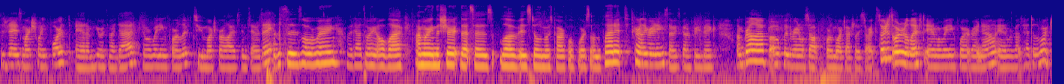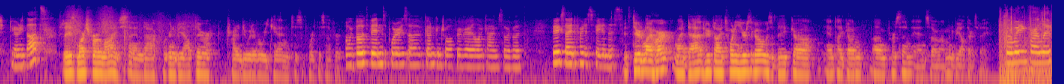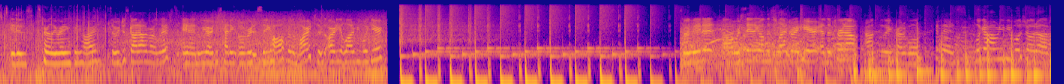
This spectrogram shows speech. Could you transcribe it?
So today is March 24th and I'm here with my dad and we're waiting for our Lyft to March for Our Lives in San Jose. This is what we're wearing. My dad's wearing all black. I'm wearing the shirt that says love is still the most powerful force on the planet. It's currently raining so he's got a pretty big umbrella but hopefully the rain will stop before the march actually starts. So I just ordered a Lyft and we're waiting for it right now and we're about to head to the march. Do you have any thoughts? Today's March for Our Lives and uh, we're going to be out there trying to do whatever we can to support this effort. We've both been supporters of gun control for a very long time, so we're both very excited to participate in this. It's dear to my heart. My dad, who died 20 years ago, was a big uh, anti-gun um, person, and so I'm going to be out there today. So we're waiting for our Lyft. It is it's currently raining pretty hard. So we just got out of our Lyft, and we are just heading over to City Hall for the march. There's already a lot of people here. So we made it. Uh, we're standing on this ledge right here and the turnout, absolutely incredible. Look at this. Look at how many people showed up.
